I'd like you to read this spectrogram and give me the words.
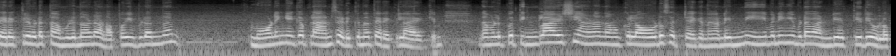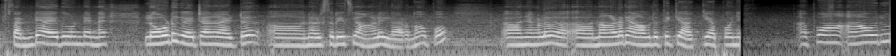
തിരക്കിൽ ഇവിടെ തമിഴ്നാടാണ്. അപ്പോൾ ഇവിടെ നിന്ന് മോർണിംഗ് ഒക്കെ പ്ലാൻസ് എടുക്കുന്ന തിരക്കിലായിരിക്കും. നമ്മളിപ്പോൾ തിങ്കളാഴ്ചയാണ് നമുക്ക് ലോഡ് സെറ്റ് ആക്കുന്നത്? കാരണം ഇന്ന് ഈവനിങ് ഇവിടെ വണ്ടി എത്തിയതേ ഉള്ളൂ. അപ്പോൾ സൺഡേ ആയതുകൊണ്ട് തന്നെ ലോഡ് കയറ്റാനായിട്ട് നഴ്സറീസിൽ ആളില്ലായിരുന്നു. അപ്പോൾ ഞങ്ങൾ നാളെ രാവിലത്തേക്ക് ആക്കി. അപ്പോൾ അപ്പോൾ ആ ഒരു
